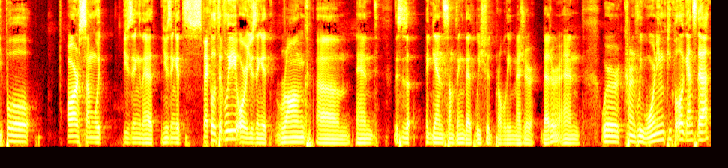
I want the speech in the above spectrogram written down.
people are somewhat using that, using it speculatively or using it wrong. Um, and this is again something that we should probably measure better. And we're currently warning people against that.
